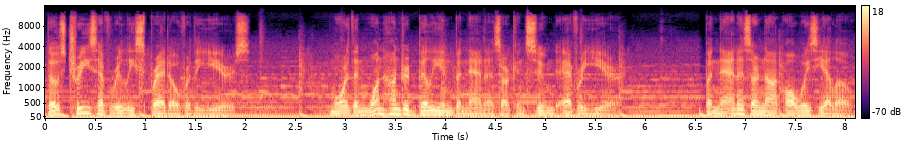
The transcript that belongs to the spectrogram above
Those trees have really spread over the years. More than 100 billion bananas are consumed every year, Bananas are not always yellow,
